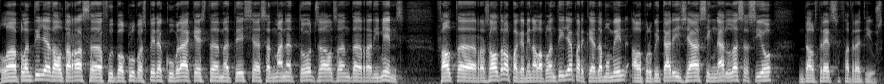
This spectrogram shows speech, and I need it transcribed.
La plantilla del Terrassa Futbol Club espera cobrar aquesta mateixa setmana tots els endarreriments. Falta resoldre el pagament a la plantilla perquè, de moment, el propietari ja ha signat la cessió dels drets federatius.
